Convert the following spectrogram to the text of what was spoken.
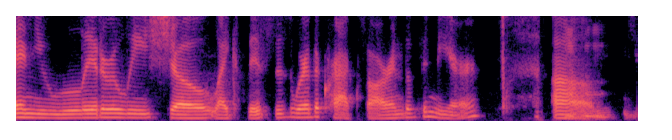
and you literally show like this is where the cracks are in the veneer. Um, mm-hmm.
